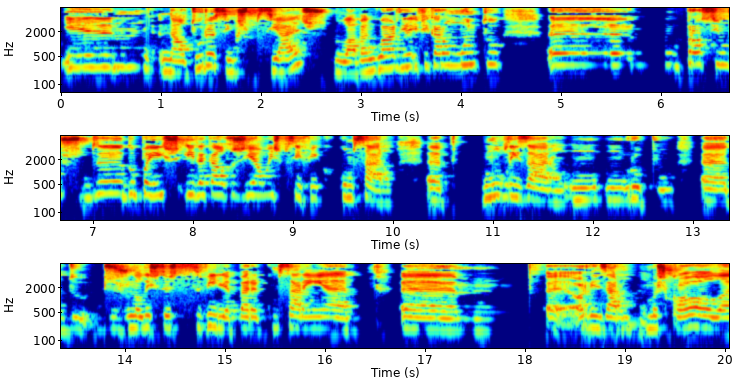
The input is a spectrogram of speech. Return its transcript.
e, na altura, cinco especiais no La Vanguardia, e ficaram muito uh, próximos de, do país e daquela região em específico. Começaram, uh, mobilizaram um, um grupo uh, de, jornalistas de Sevilha para começarem a, organizar uma escola,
